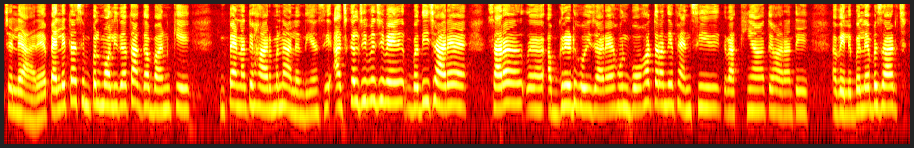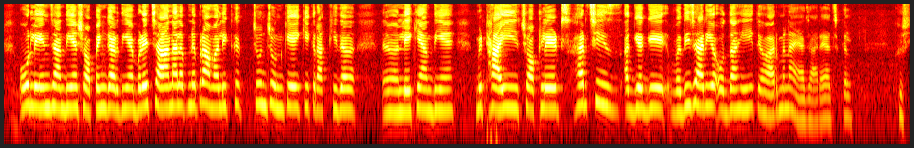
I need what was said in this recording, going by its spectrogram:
ਚੱਲਿਆ ਆ ਰਿਹਾ ਪਹਿਲੇ ਤਾਂ ਸਿੰਪਲ ਮੌਲੀ ਦਾ ਧਾਗਾ ਬੰਨ੍ਹ ਕੇ ਭੈਣਾਂ ਤਿਉਹਾਰ ਮਨਾ ਲੈਂਦੀਆਂ ਸੀ। ਅੱਜ ਕੱਲ ਜਿਵੇਂ ਜਿਵੇਂ ਵਧੀ ਜਾ ਰਿਹਾ ਹੈ, ਸਾਰਾ ਅਪਗ੍ਰੇਡ ਹੋਈ ਜਾ ਰਿਹਾ ਹੁਣ ਬਹੁਤ ਤਰ੍ਹਾਂ ਦੀਆਂ ਫੈਂਸੀ ਰਾਖੀਆਂ ਤਿਉਹਾਰਾਂ ਤੇ ਅਵੇਲੇਬਲ ਹੈ ਬਾਜ਼ਾਰ 'ਚ। ਉਹ ਲੈਣ ਜਾਂਦੀਆਂ ਸ਼ਾਪਿੰਗ ਕਰਦੀਆਂ, ਬੜੇ ਚਾਅ ਨਾਲ ਆਪਣੇ ਭਰਾਵਾਂ ਲਈ ਇੱਕ ਚੁਣ ਚੁਣ ਕੇ ਇੱਕ ਇੱਕ ਰਾਖੀ ਦਾ ਲੈ ਕੇ ਆਉਂਦੀਆਂ ਮਿਠਾਈ ਚਾਕਲੇਟਸ ਹਰ ਚੀਜ਼ ਅੱਗੇ ਅੱਗੇ ਵਧੀ ਜਾ ਰਹੀ ਹੈ। ਉਦਾਂ ਹੀ ਤਿਉਹਾਰ ਮਨਾਇਆ ਜਾ ਰਿਹਾ ਅੱਜ ਕੱਲ ਖੁਸ਼ੀ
